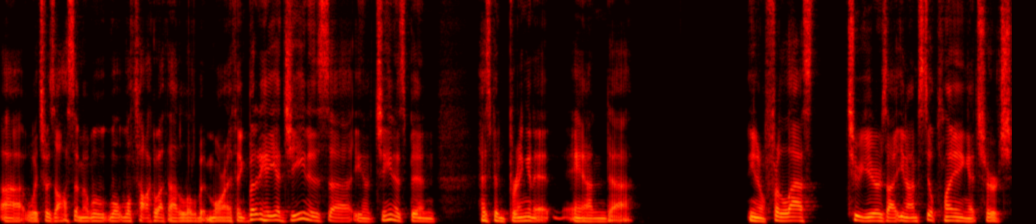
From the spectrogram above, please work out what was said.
uh, which was awesome, and we'll, we'll we'll talk about that a little bit more, I think. But anyway, yeah, Gene is uh, you know Gene has been has been bringing it, and uh, you know for the last two years, I you know I'm still playing at church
